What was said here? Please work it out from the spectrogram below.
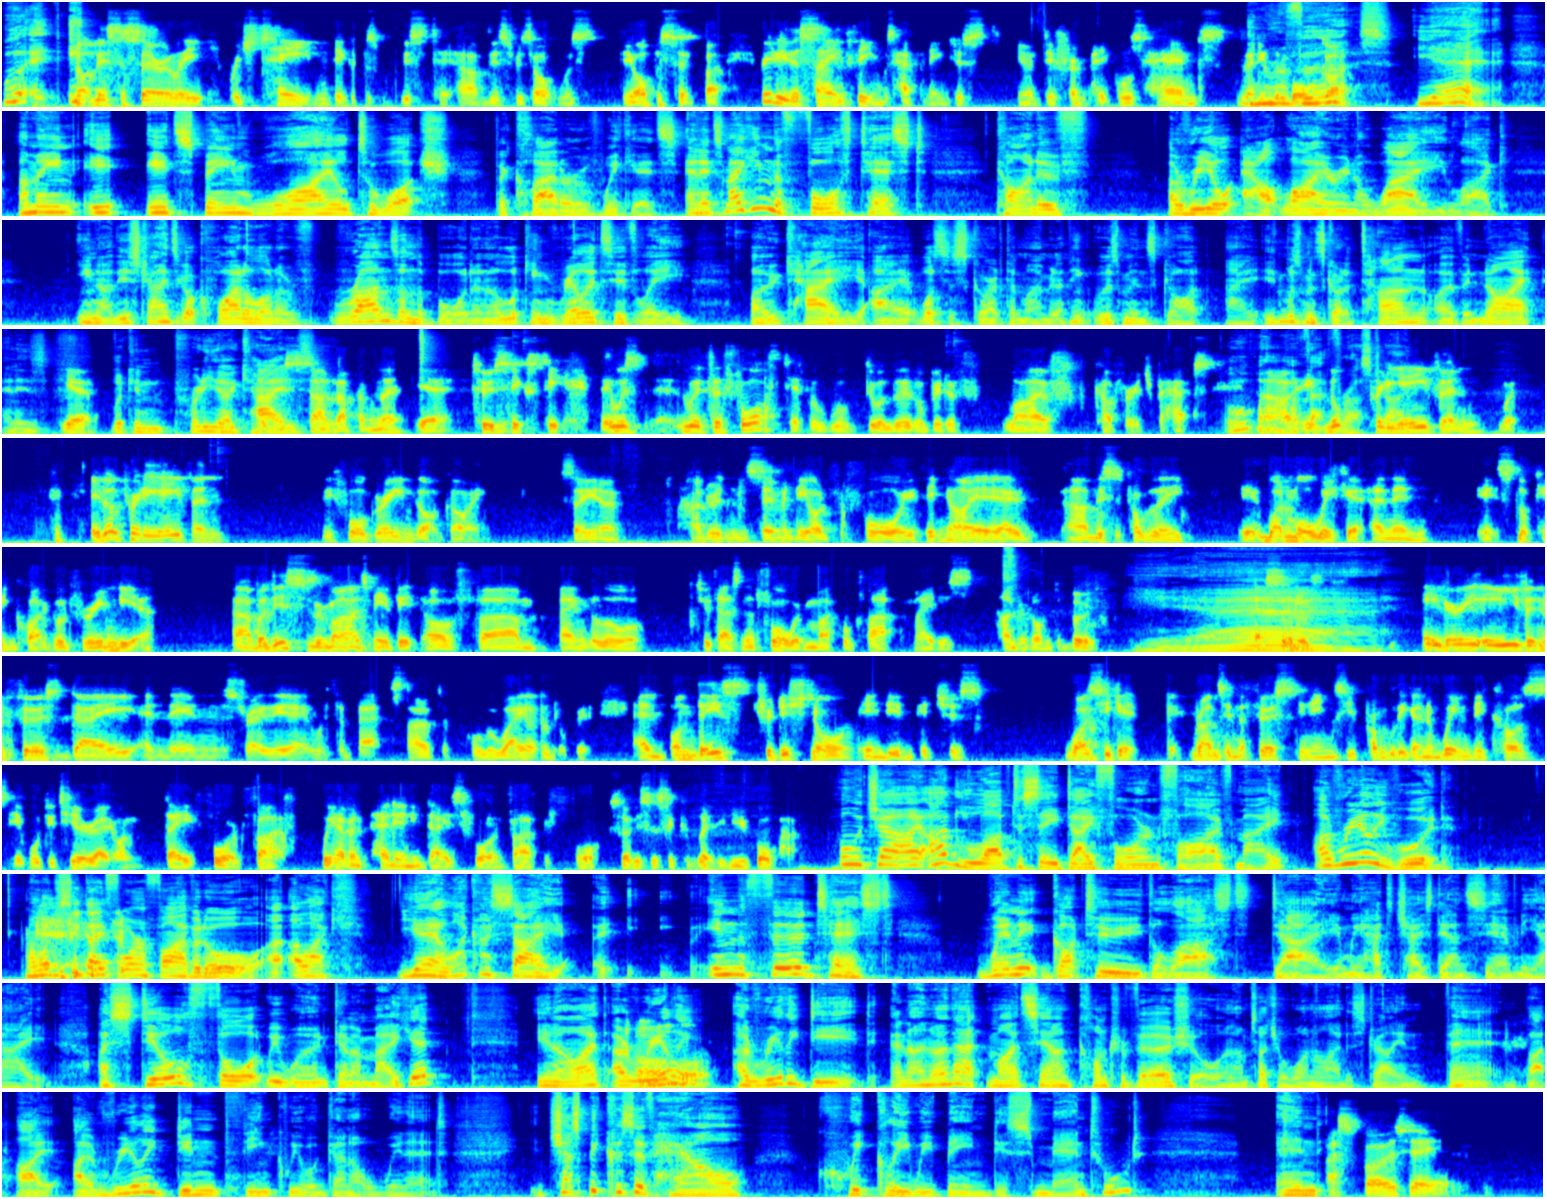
Well, it, it- not necessarily which team, because this te- uh, this result was the opposite, but really the same thing was happening, just you know different people's hands letting in the ball go. reverse. Yeah. I mean, it, it's been wild to watch the clatter of wickets, and it's making the fourth test kind of a real outlier in a way. Like, you know, the Australians have got quite a lot of runs on the board and are looking relatively okay. I, what's the score at the moment? I think Usman's got a Usman's got a ton overnight and is Yeah. looking pretty okay. started up, haven't they? Yeah, two sixty. It was with the fourth test. We'll, we'll do a little bit of live coverage, perhaps. Ooh, Uh, it looked us, pretty Guy. even. It looked pretty even before Green got going. So you know, 170 odd for four. You think, oh yeah, uh, this is probably one more wicket, and then it's looking quite good for India. Uh, but this reminds me a bit of um, Bangalore 2004 when Michael Clarke made his 100 on debut. Yeah. sort of- A very even first day, and then Australia with the bat started to pull away a little bit. And on these traditional Indian pitches, once you get runs in the first innings, you're probably going to win because it will deteriorate on day four and five. We haven't had any days four and five before, so this is a completely new ballpark. Well, Jai, I'd love to see day four and five, mate. I really would. I love to see day four and five at all. I, I like, yeah, like I say, in the third test, when it got to the last day and we had to chase down 78, I still thought we weren't going to make it. You know, I, I really, Oh. I really did, and I know that might sound controversial, and I'm such a one-eyed Australian fan, but I, I really didn't think we were gonna win it, just because of how quickly we've been dismantled, and I suppose, yeah,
